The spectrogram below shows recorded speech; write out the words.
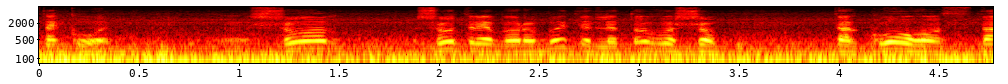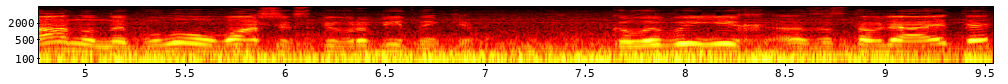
так от, що, що треба робити для того, щоб такого стану не було у ваших співробітників, коли ви їх заставляєте,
